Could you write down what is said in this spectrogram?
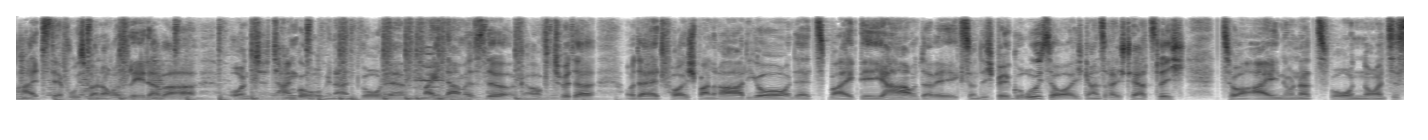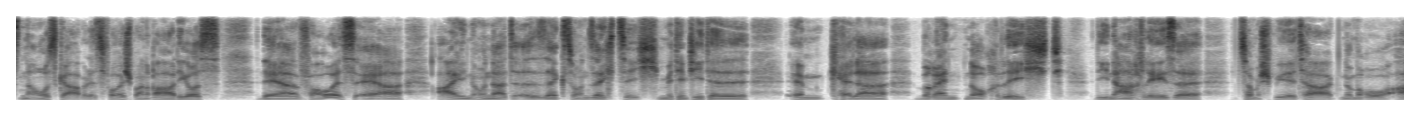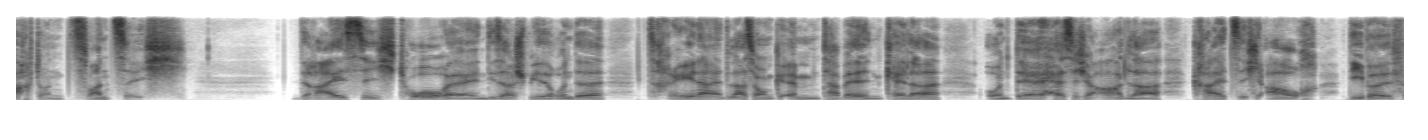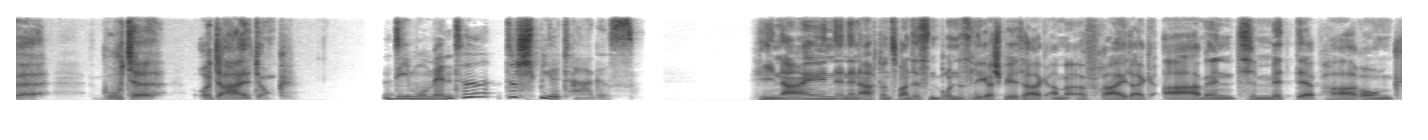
als der Fußball noch aus Leder war und Tango genannt wurde. Mein Name ist Dirk, auf Twitter unter Vollspannradio und @spike_dh unterwegs und ich begrüße euch ganz recht herzlich zur 192. Ausgabe des Vollspannradios, der VSR 166 mit dem Titel Im Keller brennt noch Licht. Die Nachlese zum Spieltag Nummer 28. 30 Tore in dieser Spielrunde, Trainerentlassung im Tabellenkeller und der hessische Adler krallt sich auch die Wölfe. Gute Unterhaltung. Die Momente des Spieltages. Hinein in den 28. Bundesligaspieltag am Freitagabend mit der Paarung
